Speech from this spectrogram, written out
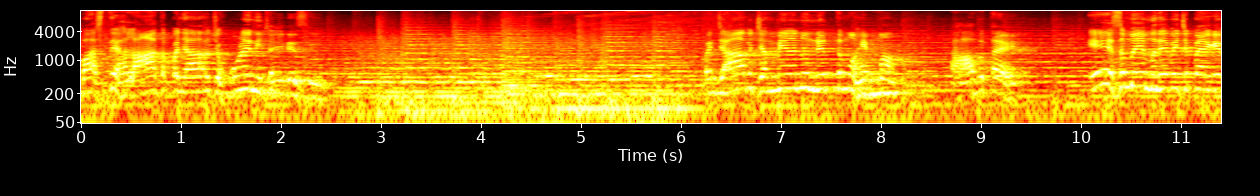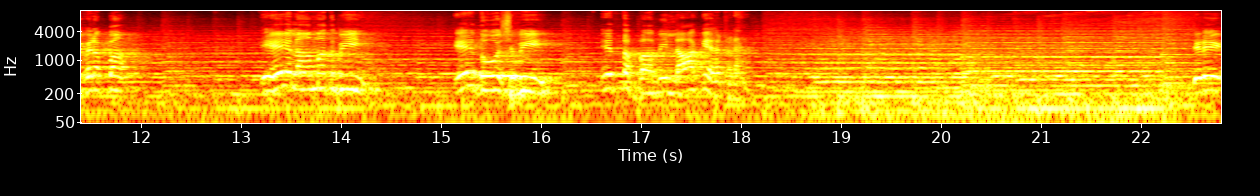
ਵਾਸਤੇ ਹਾਲਾਤ ਪੰਜਾਬ 'ਚ ਹੋਣੇ ਨਹੀਂ ਚਾਹੀਦੇ ਸੀ। ਪੰਜਾਬ ਜੰਮਿਆਂ ਨੂੰ ਨਿਤ ਮੁਹਿੰਮਾਂ, ਕਹਾਵਤ ਹੈ। ਇਸ ਮੁਹਿੰਮ ਦੇ ਵਿੱਚ ਪੈ ਗਏ ਫਿਰ ਆਪਾਂ ਇਹ ਅਲਾਮਤ ਵੀ, ਇਹ ਦੋਸ਼ ਵੀ, ਇਹ ਧੱਬਾ ਵੀ ਲਾ ਕੇ ਹਟਣਾ ਜਿਹੜੇ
